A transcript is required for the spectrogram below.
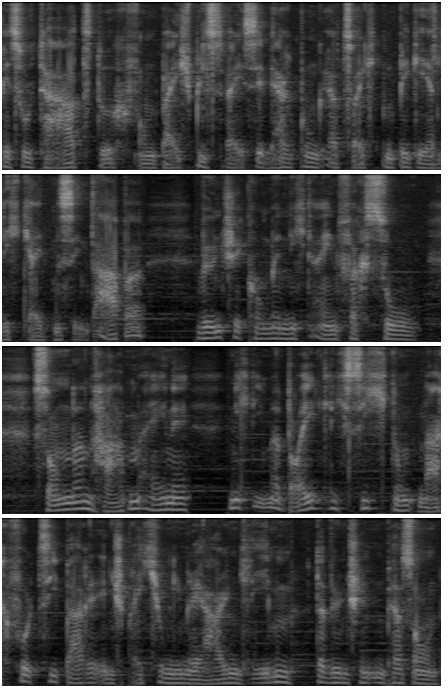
Resultat durch von beispielsweise Werbung erzeugten Begehrlichkeiten sind. Aber Wünsche kommen nicht einfach so, sondern haben eine nicht immer deutlich sicht- und nachvollziehbare Entsprechung im realen Leben der wünschenden Person.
